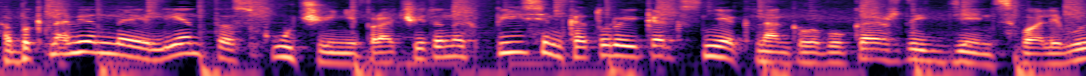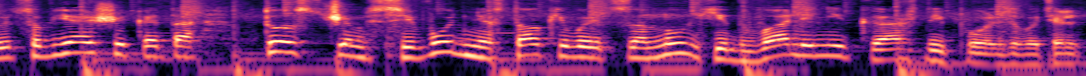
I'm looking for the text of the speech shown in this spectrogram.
Обыкновенная лента с кучей непрочитанных писем, которые как снег на голову каждый день сваливаются в ящик, это то, с чем сегодня сталкивается ну едва ли не каждый пользователь.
